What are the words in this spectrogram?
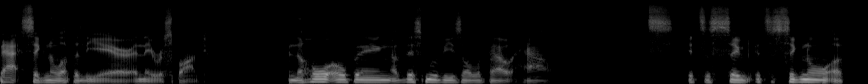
bat signal up in the air and they respond to it. and the whole opening of this movie is all about how it's it's a sig- it's a signal of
